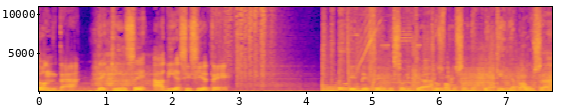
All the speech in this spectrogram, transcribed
Cuarentonta, de 15 a 17. En FM Sónica nos vamos a una pequeña pausa.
